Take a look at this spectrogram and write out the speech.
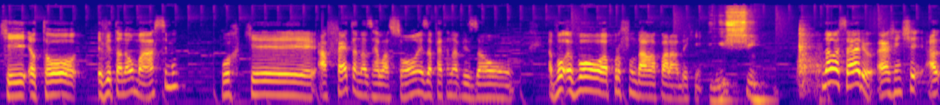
Que eu tô evitando ao máximo, porque afeta nas relações, afeta na visão. Eu vou, eu vou aprofundar uma parada aqui. Ixi. Não, é sério. A gente, a-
